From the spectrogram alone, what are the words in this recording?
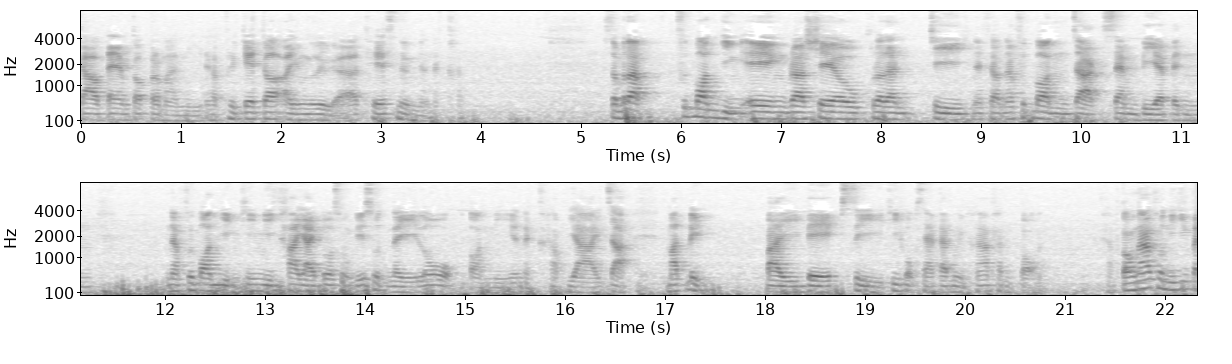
19 แต้มก็ประมาณนี้นะครับคริกเก็ตก็ยังเหลือ test หนึ่งนะครับสำหรับฟุตบอลหญิงเองราเชลคุนดานันจีนะครับนักฟุตบอลจากแซมเบียเป็น นักฟุตบอลหญิงที่มีค่าย้ายตัวสูงที่สุดในโลกตอนนี้นะครับ ย้ายจากมาดริดไปเบย์เอฟซีที่ 685,000 ปอนด์ครับกองหน้าคนนี้ยิงไป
